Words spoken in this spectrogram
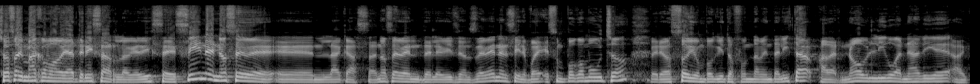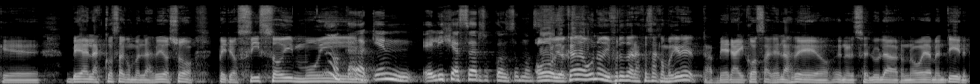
Yo soy más como Beatriz Arlo, que dice, cine no se ve en la casa, no se ve en televisión, se ve en el cine. Pues es un poco mucho, pero soy un poquito fundamentalista. A ver, no obligo a nadie a que vea las cosas como las veo yo, pero sí soy muy... No, cada quien elige hacer sus consumos. Obvio, cada uno disfruta las cosas como quiere. También hay cosas que las veo en el celular, no voy a mentir.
